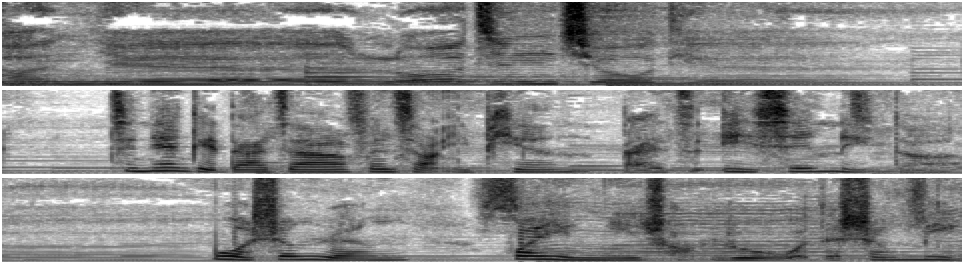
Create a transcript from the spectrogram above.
寒夜落进秋天。今天给大家分享一篇来自一心里的《陌生人》，欢迎你闯入我的生命。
